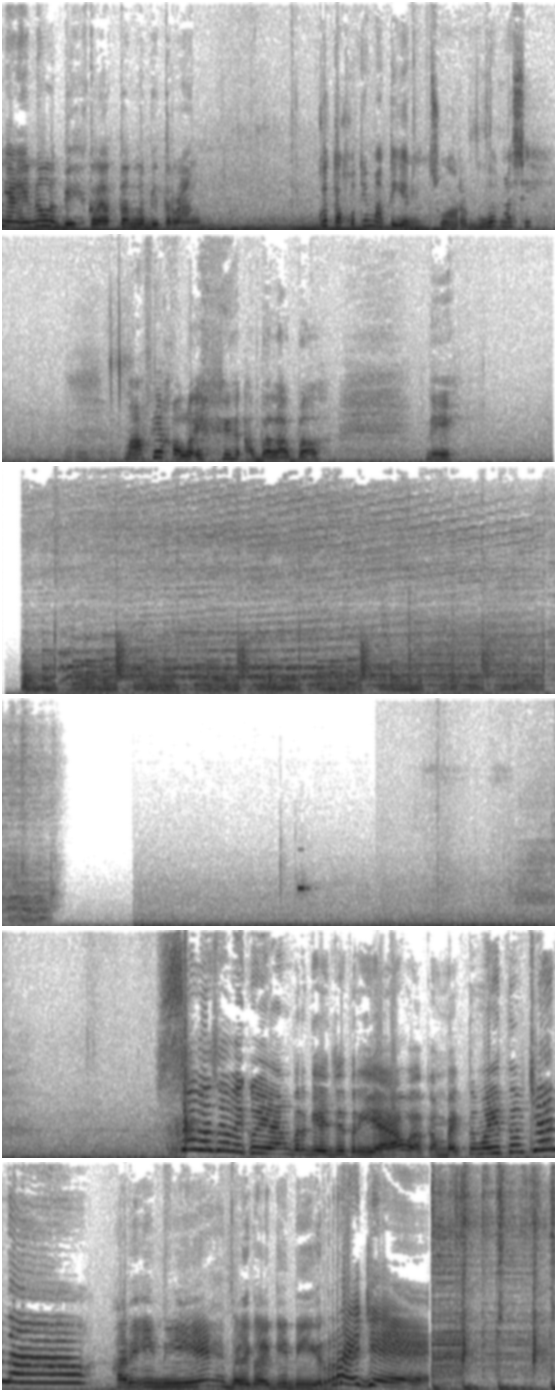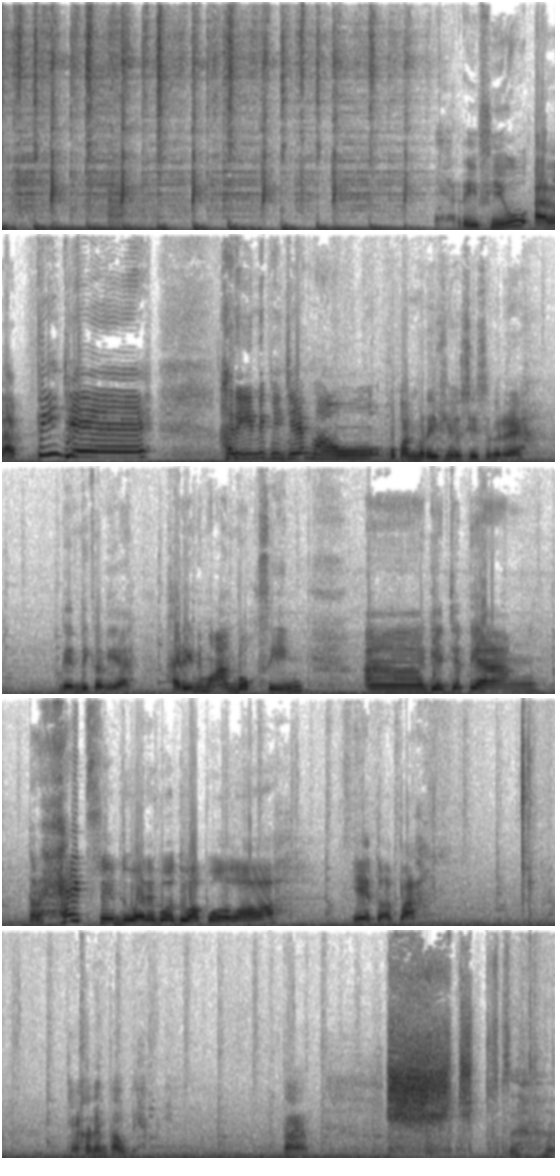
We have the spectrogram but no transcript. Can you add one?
Yang ini lebih kelihatan lebih terang. Gue takutnya matiin suara gue nggak sih? Maaf ya kalau abal-abal. Nih. Sahabat-sahabatku yang bergadget ria, welcome back to my YouTube channel. Hari ini balik lagi di Reje. Review ala PJ. Hari ini PJ mau bukan mereview sih sebenarnya. Ganti kali ya. Hari ini mau unboxing uh, gadget yang terhits di 2020 yaitu apa? Kayak kalian tahu deh. Ntar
